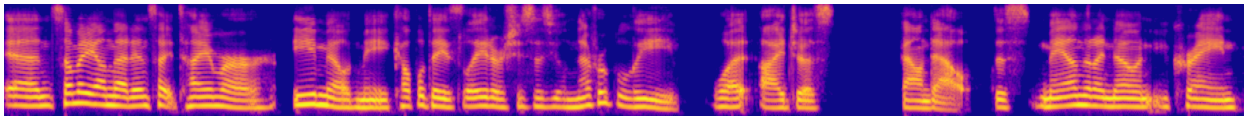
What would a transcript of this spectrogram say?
And somebody on that Insight Timer emailed me a couple days later. She says, You'll never believe what I just found out. This man that I know in Ukraine,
